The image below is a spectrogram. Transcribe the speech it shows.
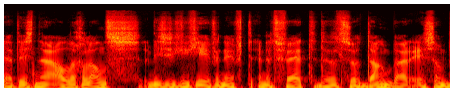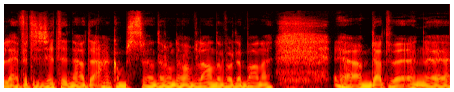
Dat is na alle glans die ze gegeven heeft en het feit dat het zo dankbaar is om blijven te zitten na de aankomst van de Ronde van Vlaanderen voor de mannen, eh, omdat we een eh,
